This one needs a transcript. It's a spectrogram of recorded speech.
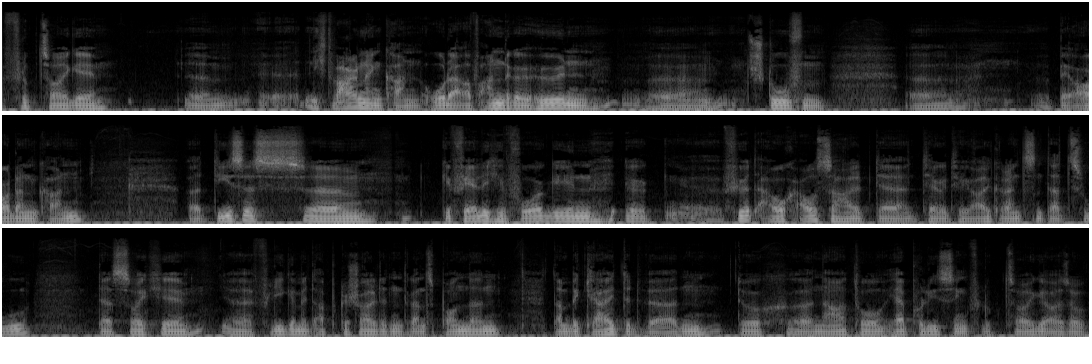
Flugzeuge ähm, äh, nicht warnen kann oder auf andere Höhenstufen beordern kann. Dieses gefährliche Vorgehen führt auch außerhalb der Territorialgrenzen dazu, dass solche äh, Flieger mit abgeschalteten Transpondern dann begleitet werden durch äh, NATO Air Policing Flugzeuge. Also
